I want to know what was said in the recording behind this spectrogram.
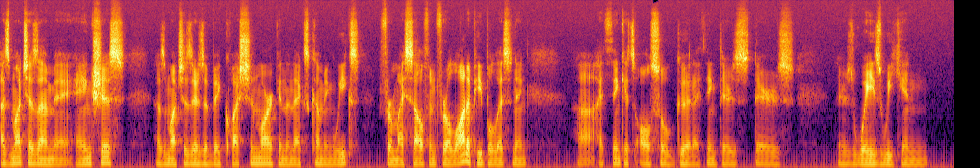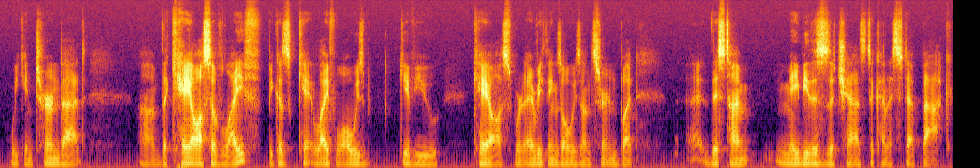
as much as I'm anxious, as much as there's a big question mark in the next coming weeks for myself and for a lot of people listening, uh, I think it's also good. I think there's there's there's ways we can we can turn that um, the chaos of life because life will always give you chaos where everything's always uncertain, but uh, this time maybe this is a chance to kind of step back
